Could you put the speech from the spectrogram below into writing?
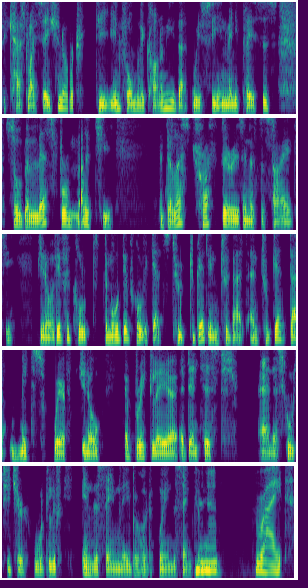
the casualization of the informal economy that we see in many places. So the less formality the less trust there is in a society. You know, difficult, the more difficult it gets to, to get into that and to get that mix where, you know, a bricklayer, a dentist, and a school teacher would live in the same neighborhood or in the same community. Mm-hmm. Right,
